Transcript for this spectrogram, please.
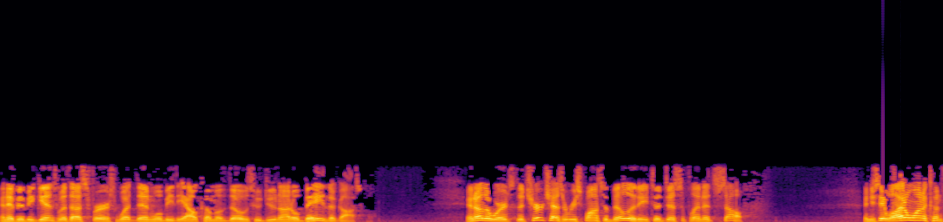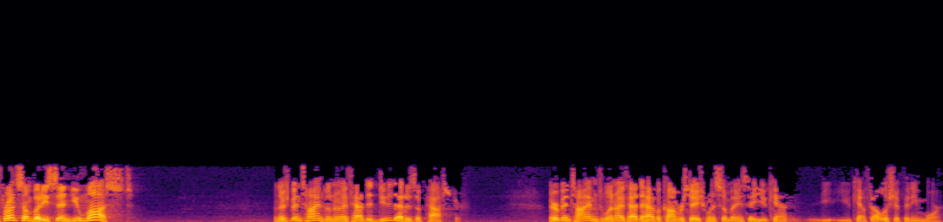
And if it begins with us first, what then will be the outcome of those who do not obey the gospel? In other words, the church has a responsibility to discipline itself. And you say, well, I don't want to confront somebody's sin. You must. And there's been times when I've had to do that as a pastor. There have been times when I've had to have a conversation with somebody and say, you can't, you, can't fellowship anymore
